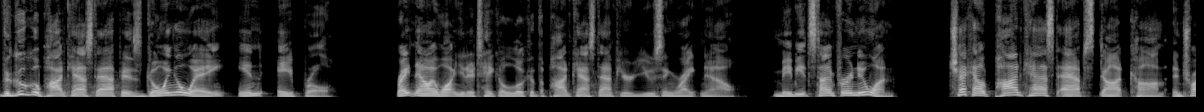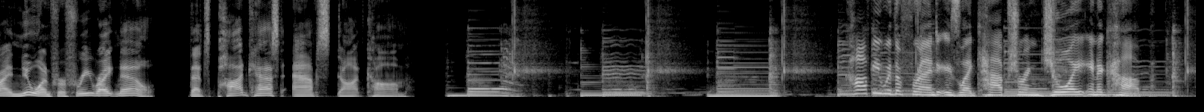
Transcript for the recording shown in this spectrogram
The Google Podcast app is going away in April. Right now, I want you to take a look at the podcast app you're using right now. Maybe it's time for a new one. Check out podcastapps.com and try a new one for free right now. That's podcastapps.com. Coffee with a friend is like capturing joy in a cup.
